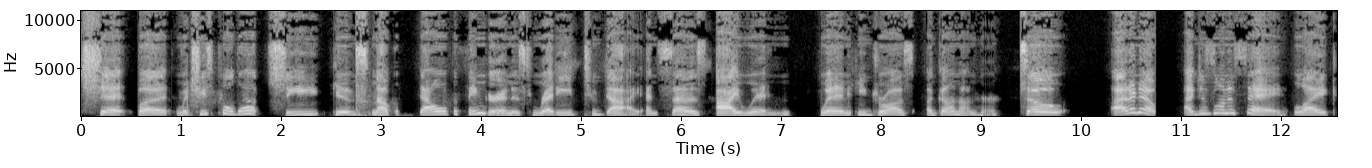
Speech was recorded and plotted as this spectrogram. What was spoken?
shit, but when she's pulled up, she gives Malcolm McDowell the finger and is ready to die and says, I win, when he draws a gun on her. So, I don't know. I just want to say, like,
